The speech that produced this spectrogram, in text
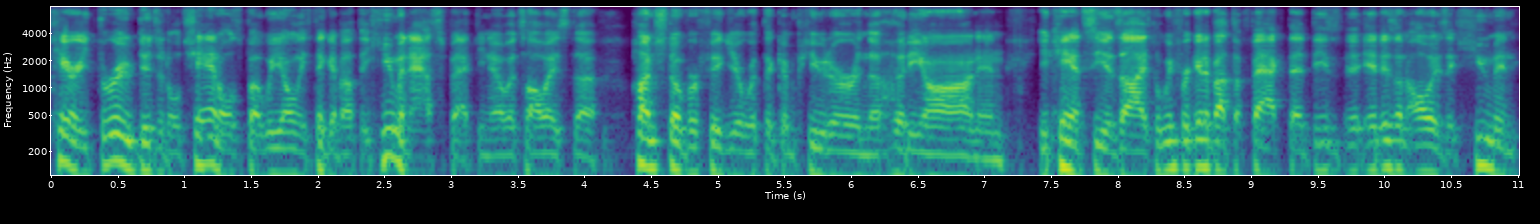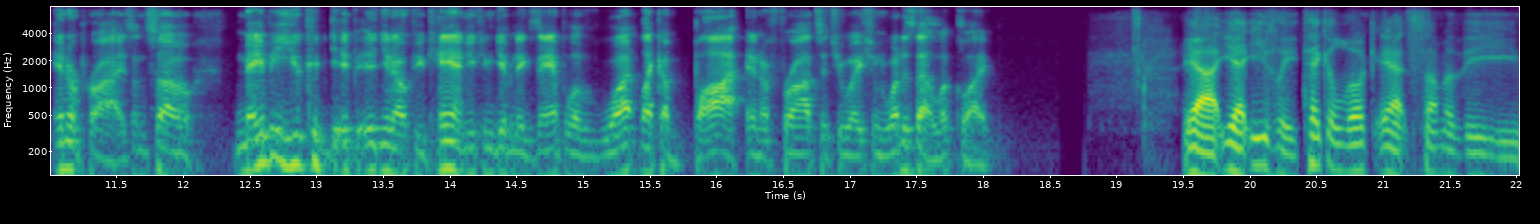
carried through digital channels, but we only think about the human aspect. You know, it's always the hunched over figure with the computer and the hoodie on, and you can't see his eyes. But we forget about the fact that these it isn't always a human enterprise. And so maybe you could you know, if you can, you can give an example of what like a bot in a fraud situation. What does that look like? Yeah, yeah, easily. Take a look at some of the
